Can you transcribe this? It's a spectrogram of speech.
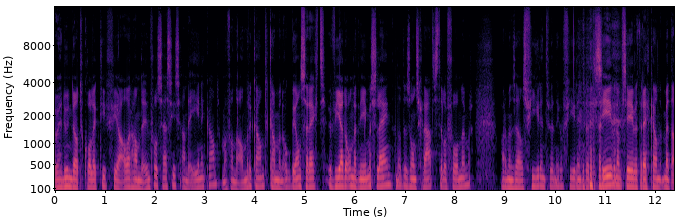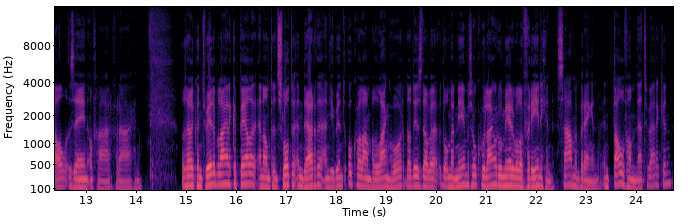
En wij doen dat collectief via allerhande infosessies aan de ene kant, maar van de andere kant kan men ook bij ons terecht via de ondernemerslijn. Dat is ons gratis telefoonnummer, waar men zelfs 24 of 24, 7 op 7 terecht kan met al zijn of haar vragen. Dat is eigenlijk een tweede belangrijke pijler. En dan tenslotte een derde, en die wint ook wel aan belang hoor. Dat is dat we de ondernemers ook hoe langer hoe meer willen verenigen, samenbrengen. Een tal van netwerken.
